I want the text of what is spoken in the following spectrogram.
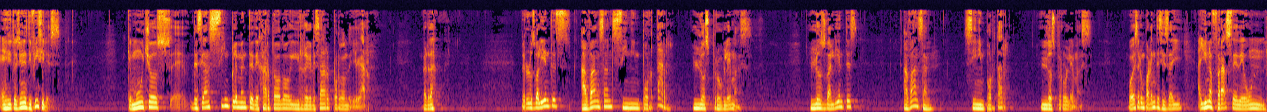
en situaciones difíciles, que muchos eh, desean simplemente dejar todo y regresar por donde llegaron, ¿verdad? Pero los valientes avanzan sin importar los problemas. Los valientes avanzan sin importar los problemas. Voy a hacer un paréntesis ahí. Hay una frase de un,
